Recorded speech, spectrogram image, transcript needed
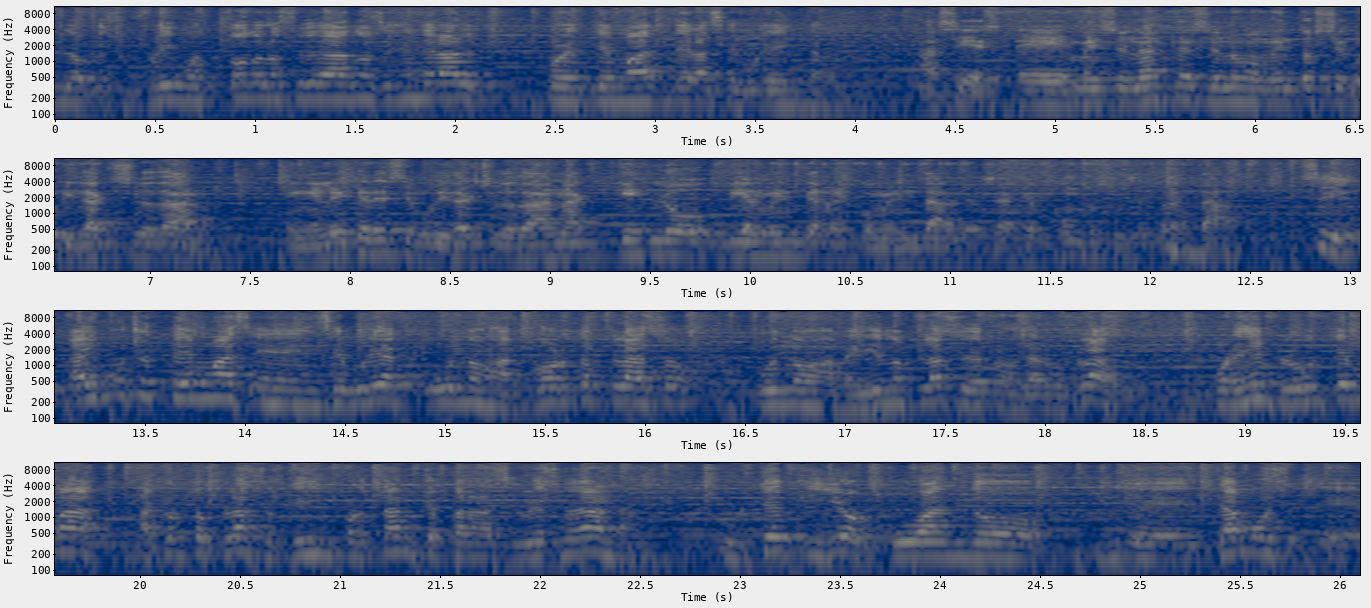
lo que sufrimos todos los ciudadanos en general por el tema de la seguridad interna. Así es, eh, mencionaste hace unos momentos seguridad ciudadana. En el eje de seguridad ciudadana, ¿qué es lo vialmente recomendable? O sea, ¿qué puntos se tratado? Sí, hay muchos temas en seguridad, unos a corto plazo, unos a mediano plazo y otros a largo plazo. Por ejemplo, un tema a corto plazo que es importante para la seguridad ciudadana. Usted y yo, cuando eh, estamos eh,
